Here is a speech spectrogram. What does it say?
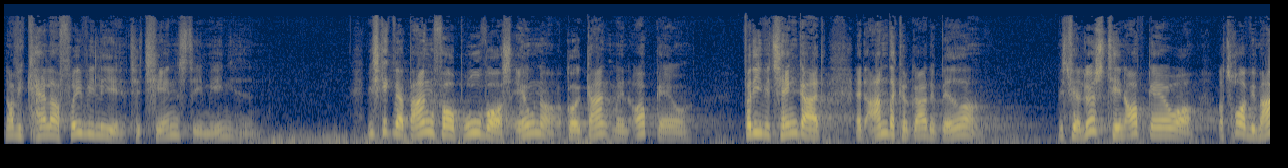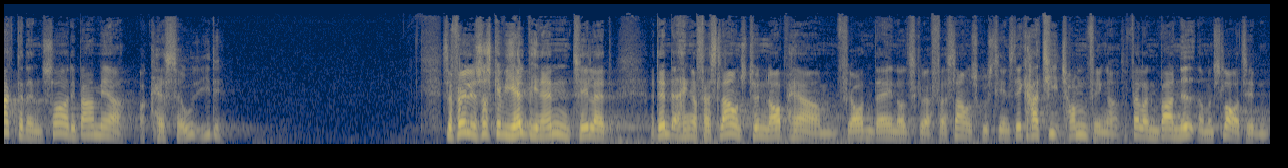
når vi kalder frivillige til tjeneste i menigheden. Vi skal ikke være bange for at bruge vores evner og gå i gang med en opgave, fordi vi tænker, at, at andre kan gøre det bedre. Hvis vi har lyst til en opgave og, tror, at vi magter den, så er det bare med at, at kaste sig ud i det. Selvfølgelig så skal vi hjælpe hinanden til, at, at den, der hænger fastlavnstynden op her om 14 dage, når det skal være fastlavnsgudstjeneste, ikke har 10 tommelfingre. Så falder den bare ned, når man slår til den.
